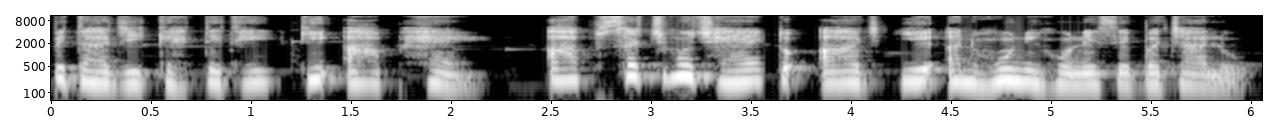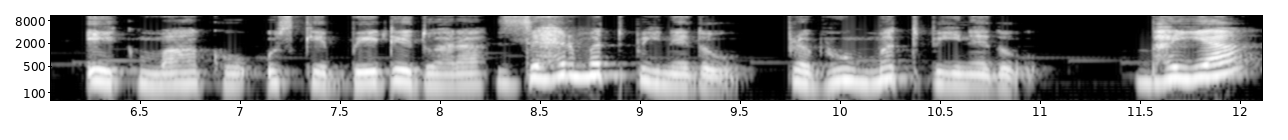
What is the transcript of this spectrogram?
पिताजी कहते थे कि आप हैं। आप सचमुच हैं तो आज ये अनहोनी होने से बचा लो। एक माँ को उसके बेटे द्वारा जहर मत पीने दो। प्रभु मत पीने दो। भैया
